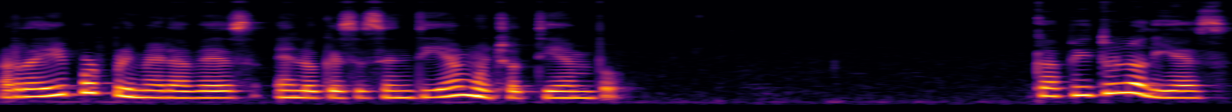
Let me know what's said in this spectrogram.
Reí por primera vez en lo que se sentía mucho tiempo. Capítulo 10.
